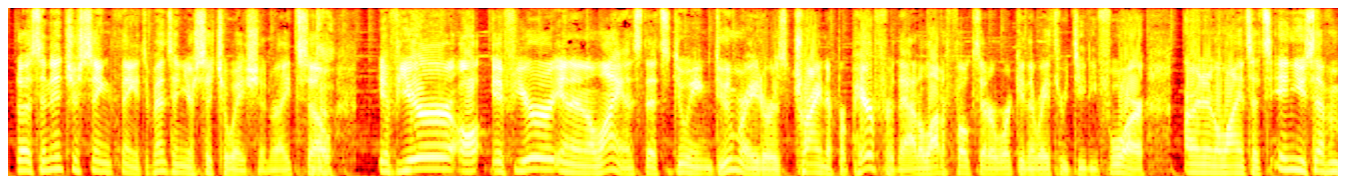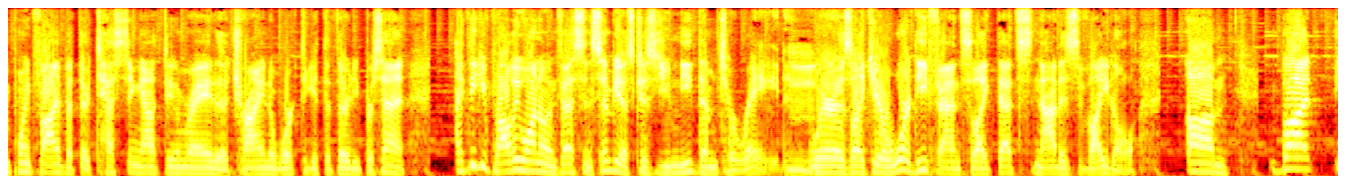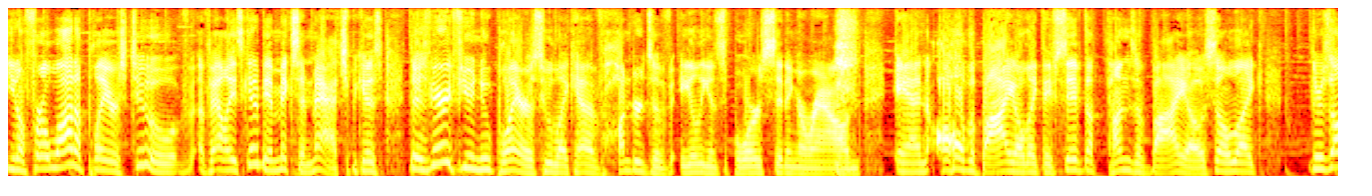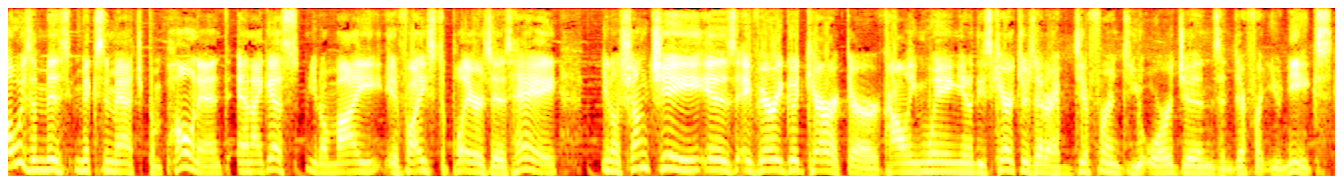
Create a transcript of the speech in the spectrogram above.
So it's an interesting thing. It depends on your situation, right? So. Okay. If you're if you're in an alliance that's doing Doom Raid or is trying to prepare for that, a lot of folks that are working their way through DD4 are in an alliance that's in U 7.5, but they're testing out Doom Raid. Or they're trying to work to get to 30%. I think you probably want to invest in symbiotes because you need them to raid. Mm. Whereas like your war defense, like that's not as vital. Um, but you know, for a lot of players too, Valley, it's going to be a mix and match because there's very few new players who like have hundreds of alien spores sitting around and all the bio, like they've saved up tons of bio. So like there's always a mix, mix and match component. And I guess, you know, my advice to players is, hey, you know, Shang-Chi is a very good character. Colleen Wing, you know, these characters that are, have different origins and different uniques.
